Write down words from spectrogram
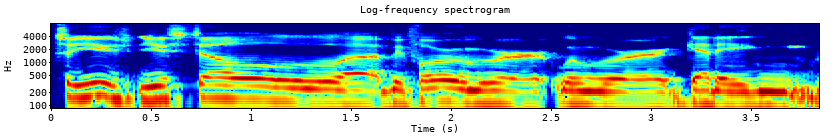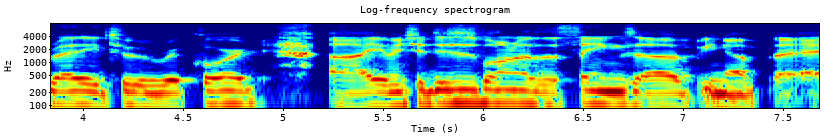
so you you still uh, before we were when we were getting ready to record, uh, you mentioned this is one of the things of you know uh,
